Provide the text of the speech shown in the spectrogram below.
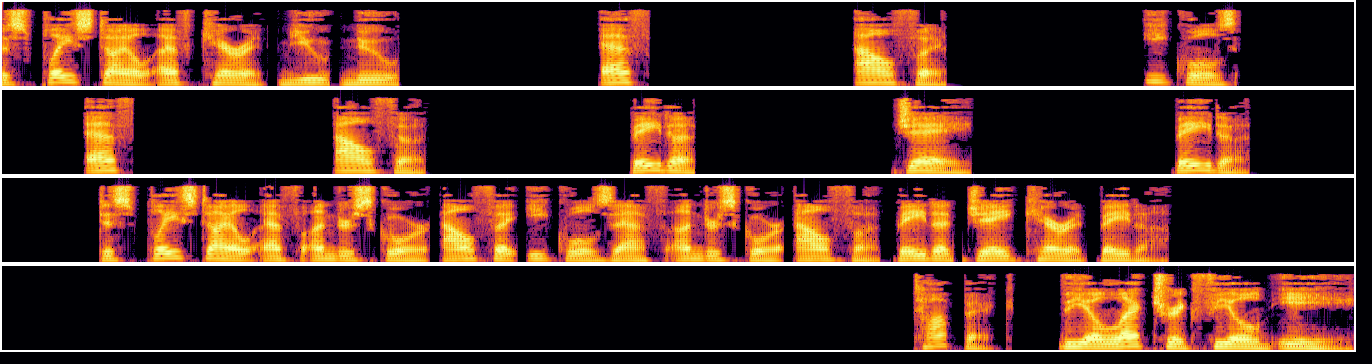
display style f caret mu nu f alpha equals f alpha beta j beta. Display style f underscore alpha equals f underscore alpha beta j caret beta. Topic the electric field e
